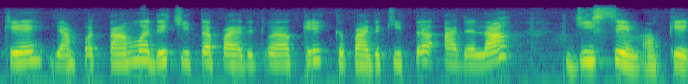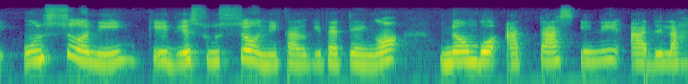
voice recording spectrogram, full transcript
okey, yang pertama dia cerita pada okey kepada kita adalah jisim. Okey, unsur ni, okey dia susun ni kalau kita tengok nombor atas ini adalah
